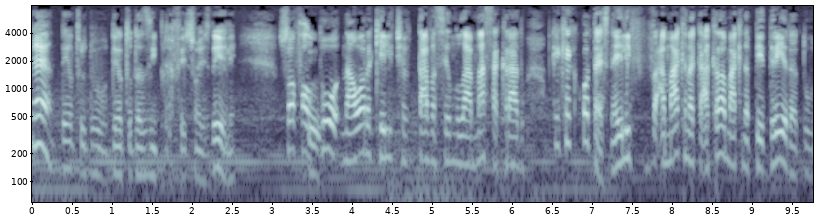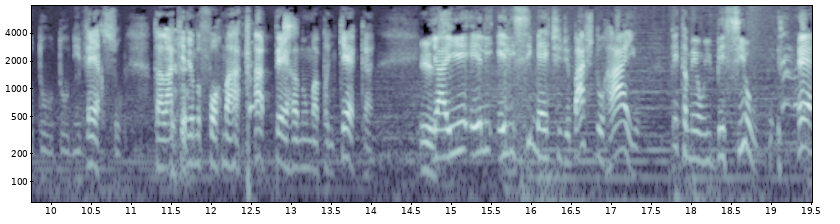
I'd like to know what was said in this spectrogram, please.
né? Dentro, do, dentro das imperfeições dele. Só faltou Sim. na hora que ele tava sendo lá massacrado. Porque o que, que acontece, né? Ele, a máquina, aquela máquina pedreira do, do, do universo, tá lá querendo formar a Terra numa panqueca. Isso. E aí ele, ele se mete debaixo do raio porque também é um imbecil, né?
